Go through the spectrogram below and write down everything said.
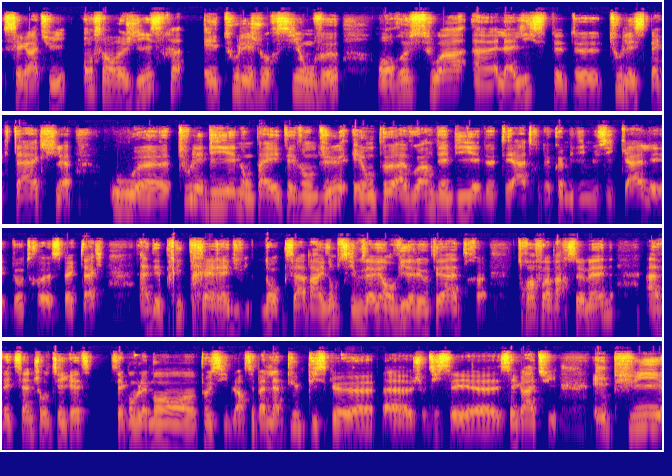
c'est gratuit. On s'enregistre et tous les jours, si on veut, on reçoit euh, la liste de tous les spectacles où euh, tous les billets n'ont pas été vendus et on peut avoir des billets de théâtre, de comédie musicale et d'autres spectacles à des prix très réduits. Donc ça, par exemple, si vous avez envie d'aller au théâtre trois fois par semaine avec Central Tickets, c'est complètement possible. Alors c'est pas de la pub puisque euh, je vous dis c'est c'est gratuit. Et puis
